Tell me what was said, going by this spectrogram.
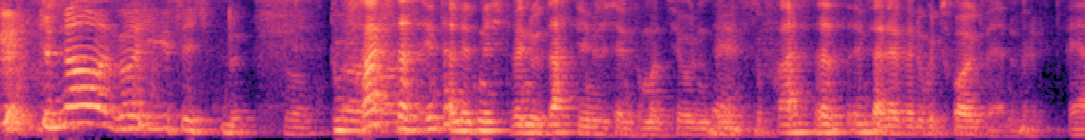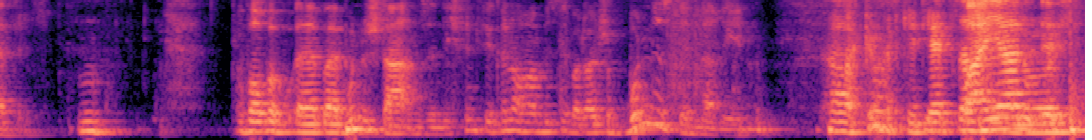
Genau solche Geschichten. Du fragst das Internet nicht, wenn du sachdienliche Informationen willst. Du fragst das Internet, wenn du getrollt werden willst. Fertig. Wo wir bei, äh, bei Bundesstaaten sind. Ich finde, wir können auch mal ein bisschen über deutsche Bundesländer reden. Ach Gott, geht jetzt das Bayern ist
